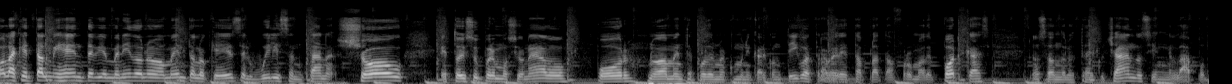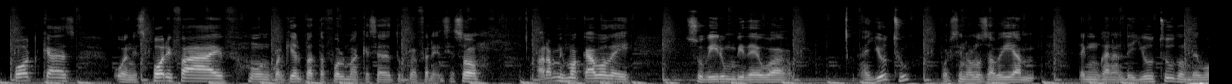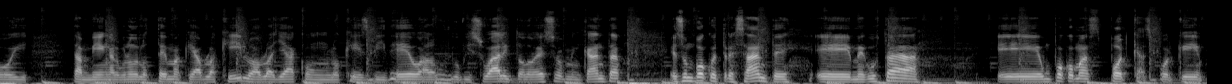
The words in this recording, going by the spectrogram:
Hola, ¿qué tal mi gente? Bienvenido nuevamente a lo que es el Willy Santana Show. Estoy súper emocionado por nuevamente poderme comunicar contigo a través de esta plataforma de podcast. No sé dónde lo estés escuchando, si en el Apple Podcast o en Spotify o en cualquier plataforma que sea de tu preferencia. So, ahora mismo acabo de subir un video a, a YouTube. Por si no lo sabían, tengo un canal de YouTube donde voy también algunos de los temas que hablo aquí, lo hablo allá con lo que es video, audiovisual y todo eso, me encanta. Es un poco estresante, eh, me gusta eh, un poco más podcast porque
